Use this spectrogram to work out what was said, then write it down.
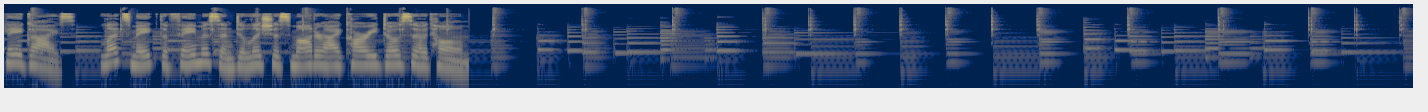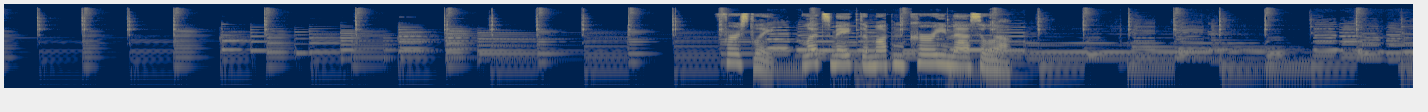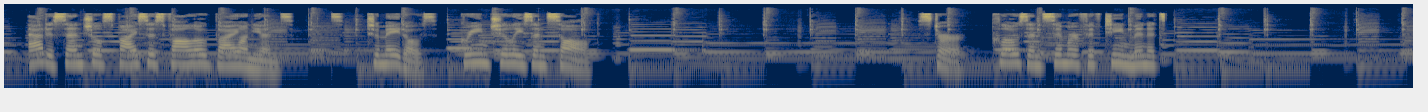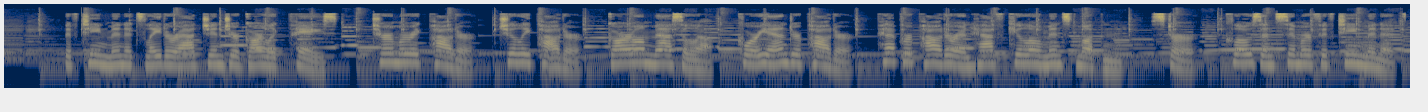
Hey guys, let's make the famous and delicious Madurai Kari dosa at home. Firstly, let's make the mutton curry masala. Add essential spices followed by onions, tomatoes, green chilies and salt. Stir, close and simmer 15 minutes. 15 minutes later add ginger garlic paste, turmeric powder, chili powder, garam masala, coriander powder, pepper powder and half kilo minced mutton. Stir, close and simmer 15 minutes.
